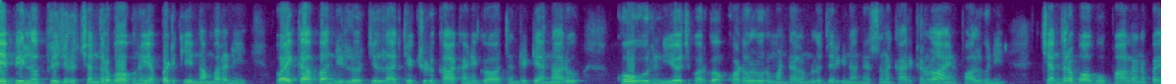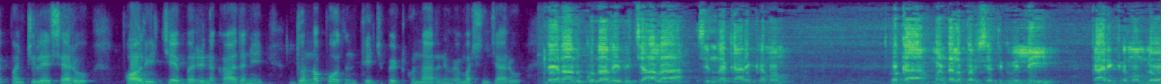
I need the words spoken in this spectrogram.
ఏపీలో ప్రజలు చంద్రబాబును ఎప్పటికీ నమ్మరని వైకాపా నెల్లూరు జిల్లా అధ్యక్షుడు కాకాణి గోవర్ధన్ రెడ్డి అన్నారు. కోవూరు నియోజకవర్గం కొడవలూరు మండలంలో జరిగిన నిరసన కార్యక్రమంలో ఆయన పాల్గొని చంద్రబాబు పాలనపై పంచులేశారు. పాలు ఇచ్చే బరిన కాదని దున్నపోతును తెచ్చిపెట్టుకున్నారని విమర్శించారు. నేను అనుకున్నాను ఇది చాలా చిన్న కార్యక్రమం. ఒక మండల పరిషత్కి వెళ్ళి కార్యక్రమంలో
